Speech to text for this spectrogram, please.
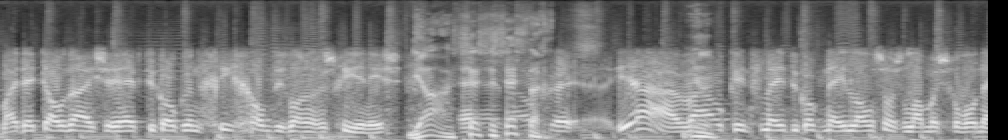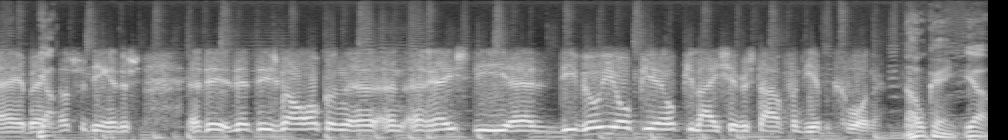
Maar Daytona heeft natuurlijk ook een gigantisch lange geschiedenis. Ja, 66. Eh, ook, eh, ja, waar ook in het verleden natuurlijk ook Nederlanders zoals Lammers gewonnen hebben en dat soort dingen. Dus het is, wel ook een, eh, een, een race die, die wil je op, je op je lijstje hebben staan van die heb ik gewonnen. Oké, ja.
